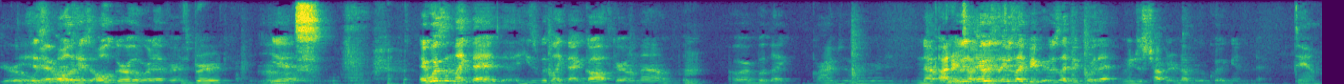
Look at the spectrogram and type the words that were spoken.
girl. his whatever. old his old girl or whatever. His bird. Mm. Yeah, it wasn't like that. He's with like that goth girl now, Mm. or but like Grimes or whatever. No, I it was, it was, it was like it was like before that. We were just chopping it up real quick and. uh, Damn,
